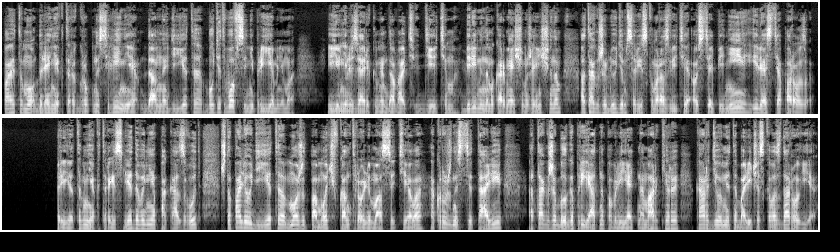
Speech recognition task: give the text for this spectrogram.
Поэтому для некоторых групп населения данная диета будет вовсе неприемлема. Ее нельзя рекомендовать детям, беременным и кормящим женщинам, а также людям с риском развития остеопении или остеопороза. При этом некоторые исследования показывают, что палеодиета может помочь в контроле массы тела, окружности талии, а также благоприятно повлиять на маркеры кардиометаболического здоровья,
